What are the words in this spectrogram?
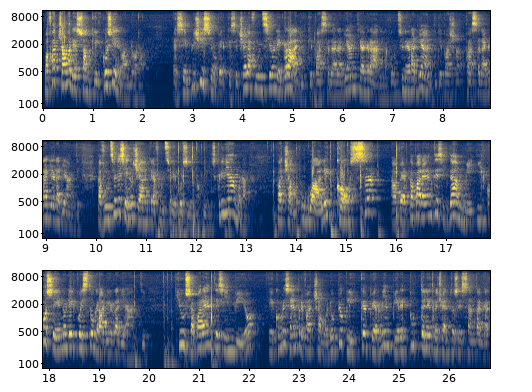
Ma facciamo adesso anche il coseno, allora. È semplicissimo perché se c'è la funzione gradi che passa da radianti a gradi, la funzione radianti che passa da gradi a radianti, la funzione seno c'è anche la funzione coseno, quindi scriviamola, facciamo uguale cos, aperta parentesi, dammi il coseno di questo grado in radianti, chiusa parentesi, invio, e come sempre facciamo doppio clic per riempire tutte le 360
